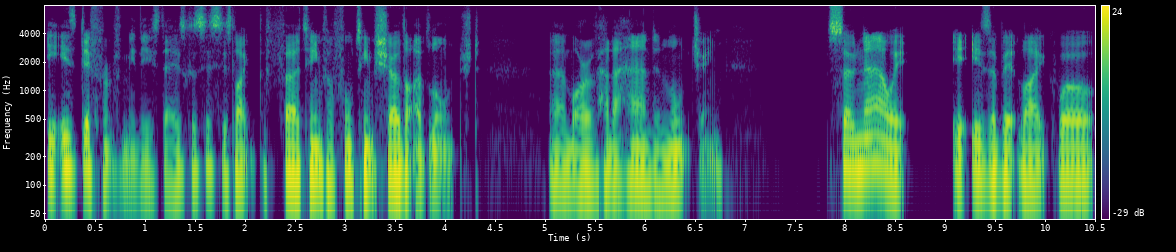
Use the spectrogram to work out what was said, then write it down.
it is different for me these days because this is like the thirteenth or fourteenth show that I've launched, um, or have had a hand in launching. So now it it is a bit like, well,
